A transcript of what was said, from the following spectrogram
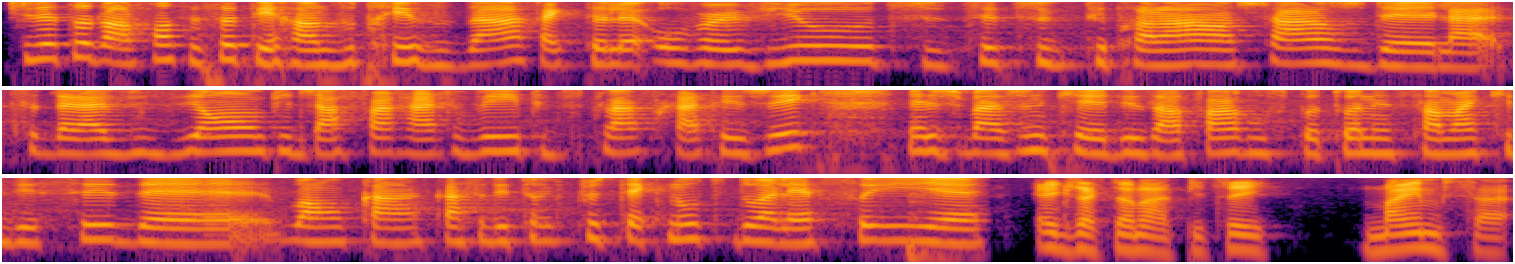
Puis là, toi, dans le fond, c'est ça, tu es rendu président, fait que tu as le overview, tu, tu es probablement en charge de la, de la vision, puis de la faire arriver, puis du plan stratégique. Mais j'imagine qu'il y a des affaires où c'est pas toi nécessairement qui décide. Euh, bon, quand, quand c'est des trucs plus techno, tu dois laisser. Exactement. Puis tu sais, même ça,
